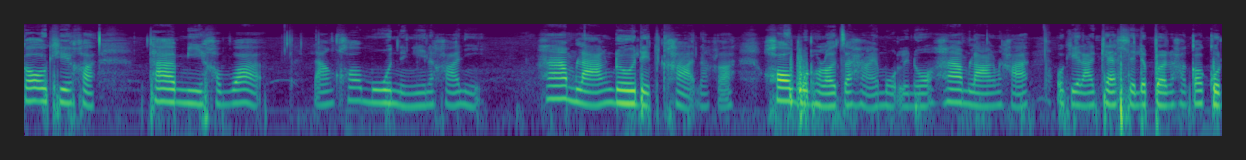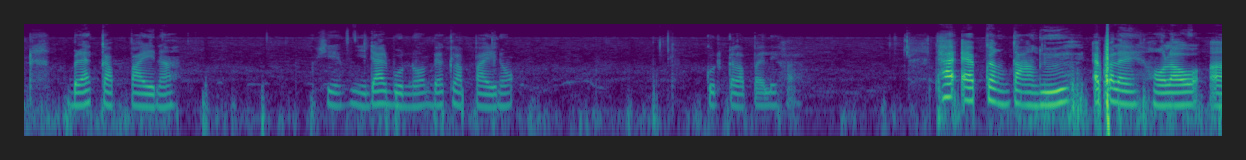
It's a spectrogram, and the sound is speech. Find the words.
ก็โอเคค่ะ ถ้ามีคำว่าล้างข้อมูลอย่างนี้นะคะนี่ ห้ามล้างโดยเด็ดขาดนะคะ ข้อมูลของเราจะหายหมดเลยเนาะห้ามล้างนะคะ โอเคล้างแคสเสร็จเรียบร้อยนะคะ ก็กดแบ็กกลับไปนะโอเคนี่ด้านบนเนาะแบ็กกลับไปเนาะกดกลับไปเลยค่ะ ถ้าแอปต่างๆ หรือแอปอะไรของเราอ่า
